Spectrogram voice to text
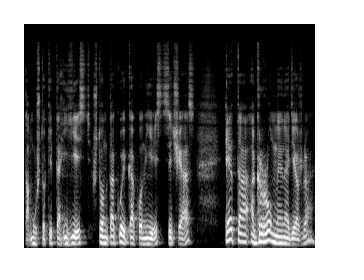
тому, что Китай есть, что он такой, как он есть сейчас. Это огромная надежда,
